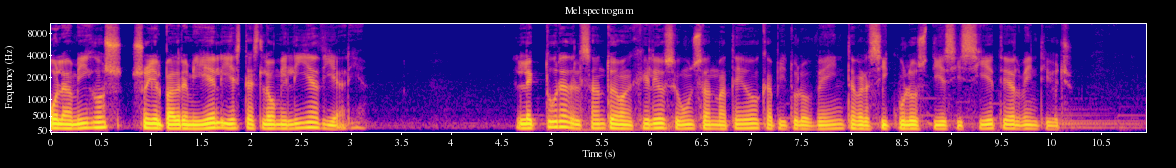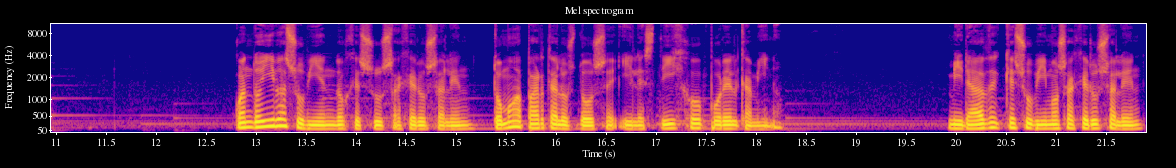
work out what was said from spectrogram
Hola amigos, soy el Padre Miguel y esta es la homilía diaria. Lectura del Santo Evangelio según San Mateo capítulo 20 versículos 17 al 28. Cuando iba subiendo Jesús a Jerusalén, tomó aparte a los doce y les dijo por el camino, Mirad que subimos a Jerusalén,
